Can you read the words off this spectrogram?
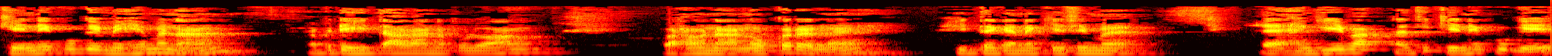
කෙනෙකුගේ මෙහෙමනම් අපිට හිතා ගන්න පුළුවන් භාවනා නොකරන හිත ගැන කිසිම හැඟීමක් නැති කෙනෙකුගේ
